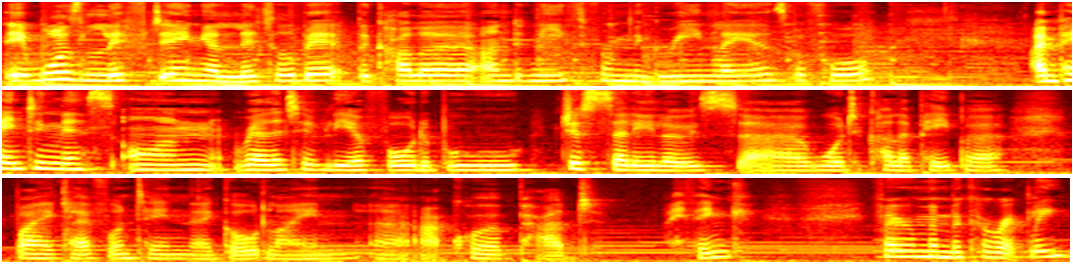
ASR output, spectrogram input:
it was lifting a little bit the colour underneath from the green layers before. I'm painting this on relatively affordable, just cellulose uh, watercolour paper by Clairefontaine, their Goldline uh, Aqua Pad, I think, if I remember correctly.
